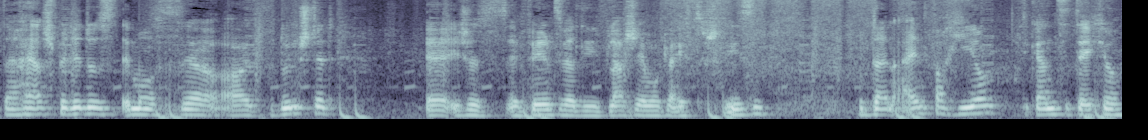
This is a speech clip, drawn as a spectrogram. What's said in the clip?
Da Herr Spiritus immer sehr arg verdunstet, äh, ist es empfehlenswert, die Flasche immer gleich zu schließen und dann einfach hier die ganze Dächer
